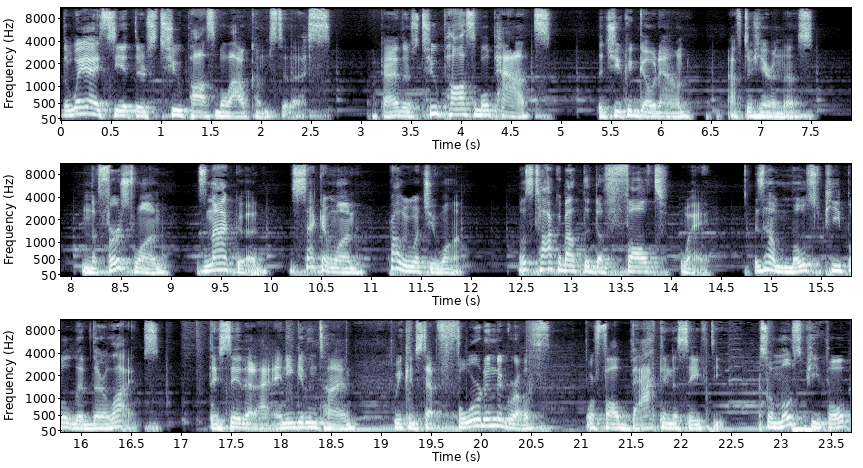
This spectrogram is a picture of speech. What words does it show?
The way I see it, there's two possible outcomes to this. Okay. There's two possible paths that you could go down after hearing this. And the first one is not good. The second one, probably what you want. Let's talk about the default way. This is how most people live their lives. They say that at any given time, we can step forward into growth or fall back into safety. So most people,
